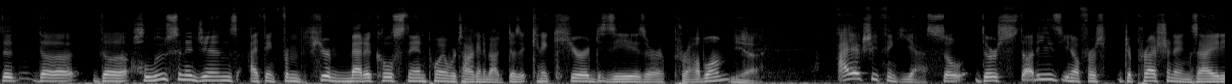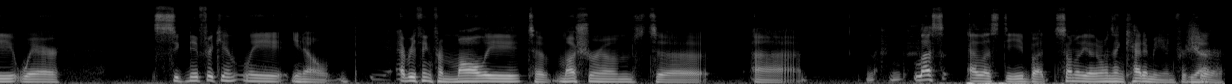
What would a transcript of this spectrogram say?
The the the hallucinogens, I think from a pure medical standpoint, we're talking about does it can it cure a disease or a problem? Yeah. I actually think yes. So there's studies, you know, for depression, anxiety, where significantly, you know, everything from Molly to mushrooms to uh, less LSD, but some of the other ones and ketamine for Yeah. sure,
